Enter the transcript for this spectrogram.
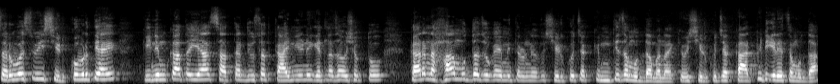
सर्वस्वी सिडकोवरती आहे की नेमका आता या सात आठ दिवसात काय निर्णय घेतला जाऊ शकतो? कारण हा मुद्दा जो काही मित्रांनो तो सिडकोच्या किमतीचा मुद्दा म्हणा किंवा सिडकोच्या कार्पेट एरियाचा मुद्दा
